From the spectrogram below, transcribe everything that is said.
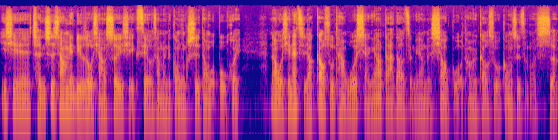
一些程式上面，例如说我想要设一些 Excel 上面的公式，但我不会。那我现在只要告诉他我想要达到怎么样的效果，他会告诉我公式怎么设。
